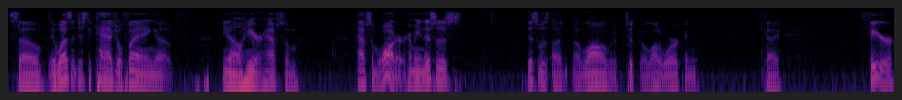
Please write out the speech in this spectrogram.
So it wasn't just a casual thing of, you know, here have some, have some water. I mean, this was, this was a, a long, it took a lot of work and, okay. Fear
